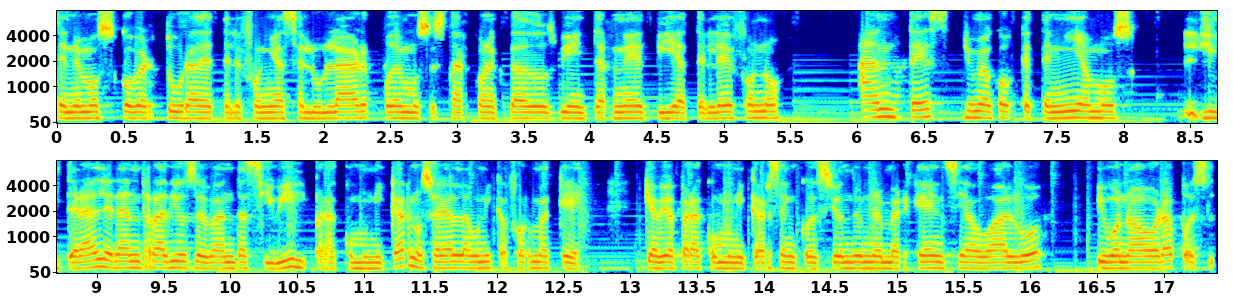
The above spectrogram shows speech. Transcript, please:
Tenemos cobertura de telefonía celular, podemos estar conectados vía internet, vía teléfono. Antes, yo me acuerdo que teníamos, literal, eran radios de banda civil para comunicarnos, era la única forma que, que había para comunicarse en cuestión de una emergencia o algo y bueno, ahora pues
